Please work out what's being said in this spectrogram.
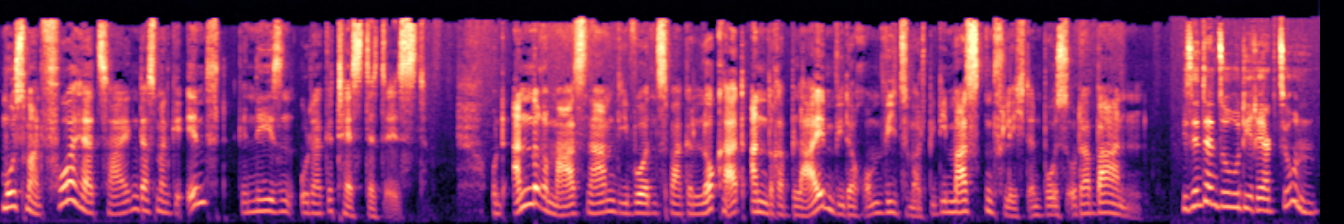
muss man vorher zeigen, dass man geimpft, genesen oder getestet ist. Und andere Maßnahmen, die wurden zwar gelockert, andere bleiben wiederum, wie zum Beispiel die Maskenpflicht in Bus oder Bahnen. Wie sind denn so die Reaktionen?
